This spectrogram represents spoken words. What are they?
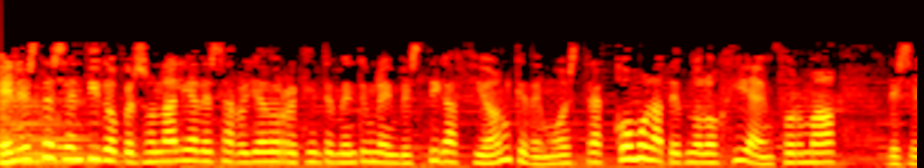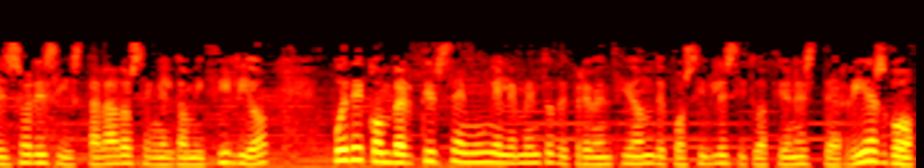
En este sentido, Personalia ha desarrollado recientemente una investigación que demuestra cómo la tecnología en forma de sensores instalados en el domicilio puede convertirse en un elemento de prevención de posibles situaciones de riesgo,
